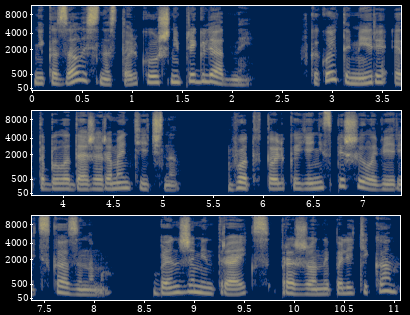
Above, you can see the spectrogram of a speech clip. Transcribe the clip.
не казалась настолько уж неприглядной. В какой-то мере это было даже романтично. Вот только я не спешила верить сказанному. Бенджамин Трайкс — прожженный политикан,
